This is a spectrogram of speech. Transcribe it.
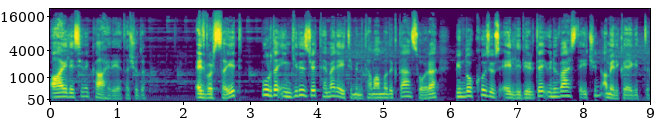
ailesini Kahire'ye taşıdı. Edward Said, burada İngilizce temel eğitimini tamamladıktan sonra 1951'de üniversite için Amerika'ya gitti.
